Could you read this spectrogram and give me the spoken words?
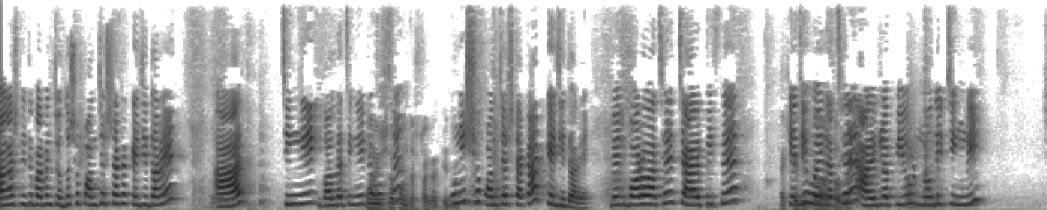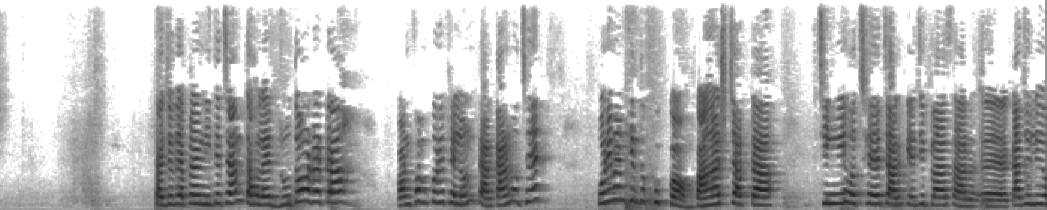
পাঙাশ নিতে পারবেন চোদ্দোশো পঞ্চাশ টাকা কেজি দরে। আর চিংড়ি গলদা চিংড়িটা হচ্ছে পঞ্চাশ টাকা কেজি। উনিশশো পঞ্চাশ টাকা কেজি দরে। বেশ বড় আছে চার পিসে কেজি হয়ে যাচ্ছে। আর এগুলো পিওর নদীর চিংড়ি। তাই যদি আপনারা নিতে চান তাহলে দ্রুত অর্ডারটা কনফার্ম করে ফেলুন। তার কারণ হচ্ছে পরিমাণ কিন্তু খুব কম। পাঙাশ চারটা চিংড়ি হচ্ছে চার কেজি প্লাস আর কাজলিও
